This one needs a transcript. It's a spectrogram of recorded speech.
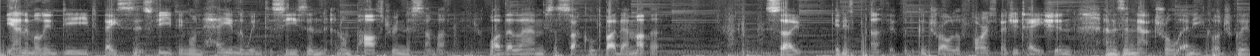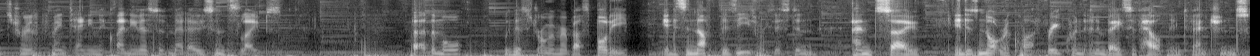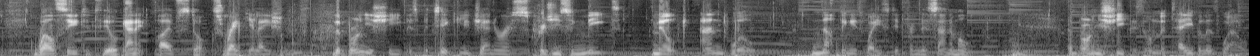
The animal indeed bases its feeding on hay in the winter season and on pasture in the summer, while the lambs are suckled by their mother. So, it is perfect for the control of forest vegetation and is a natural and ecological instrument for maintaining the cleanliness of meadows and slopes. Furthermore, with a strong and robust body, it is enough disease resistant and so it does not require frequent and invasive health interventions, well suited to the organic livestock's regulations. The Brogna sheep is particularly generous, producing meat, milk, and wool. Nothing is wasted from this animal. The bronze sheep is on the table as well,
